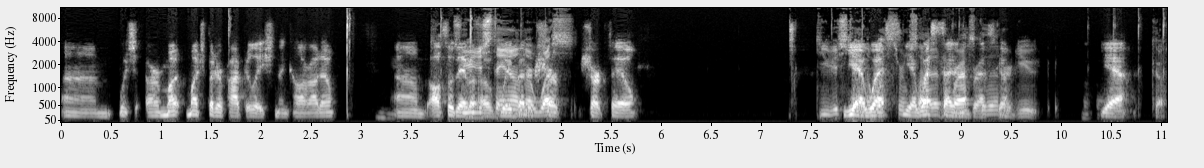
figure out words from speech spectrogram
um, which are much much better population than Colorado. Um, also, So they you're have a, just way better the sharp west- sharp tail. Do you just Yeah, on the west- yeah, side west of side of Nebraska, then, Nebraska. or do you? Yeah. Okay.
